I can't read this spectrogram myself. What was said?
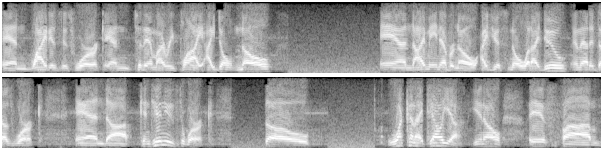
and why does this work? And to them I reply, I don't know. And I may never know. I just know what I do and that it does work and uh, continues to work. So what can I tell you? You know, if um,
